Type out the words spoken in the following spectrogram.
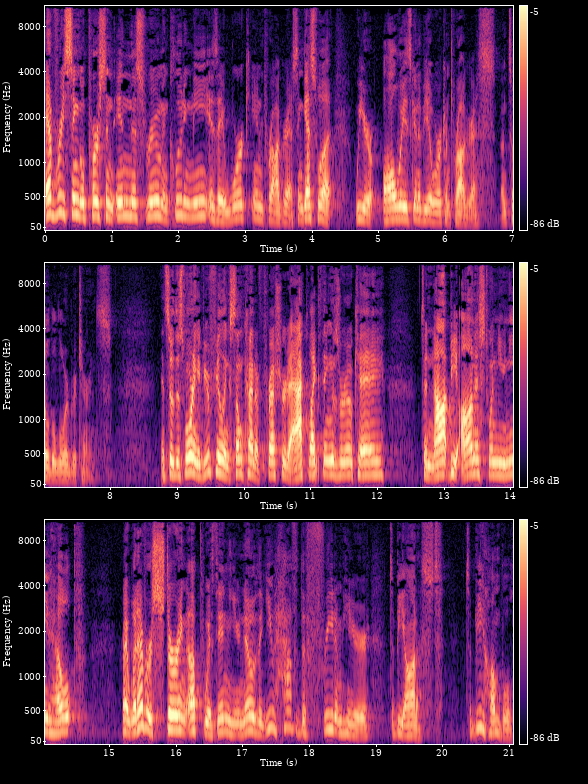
Every single person in this room, including me, is a work in progress. And guess what? We are always going to be a work in progress until the Lord returns. And so this morning, if you're feeling some kind of pressure to act like things are okay, to not be honest when you need help, right? Whatever's stirring up within you, know that you have the freedom here to be honest, to be humble,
